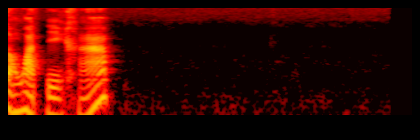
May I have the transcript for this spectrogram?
สวัสดีครับ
